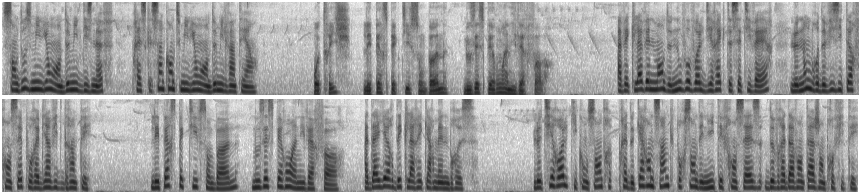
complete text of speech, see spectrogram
112 millions en 2019, presque 50 millions en 2021. Autriche, les perspectives sont bonnes, nous espérons un hiver fort. Avec l'avènement de nouveaux vols directs cet hiver, le nombre de visiteurs français pourrait bien vite grimper. Les perspectives sont bonnes, nous espérons un hiver fort. A d'ailleurs déclaré Carmen Breus. Le Tyrol qui concentre près de 45% des nuitées françaises devrait davantage en profiter.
